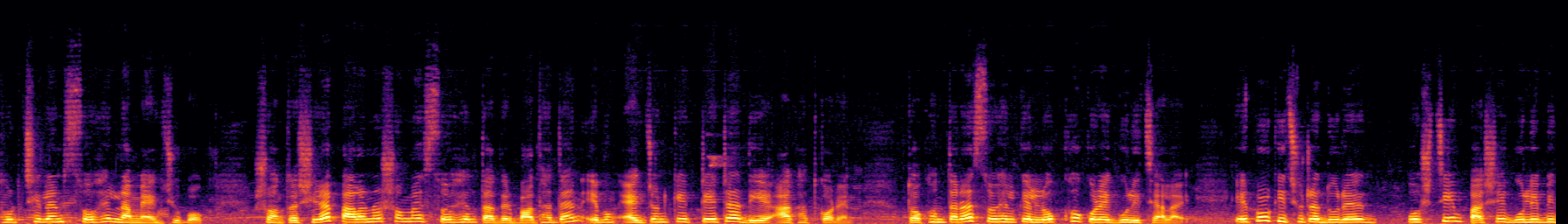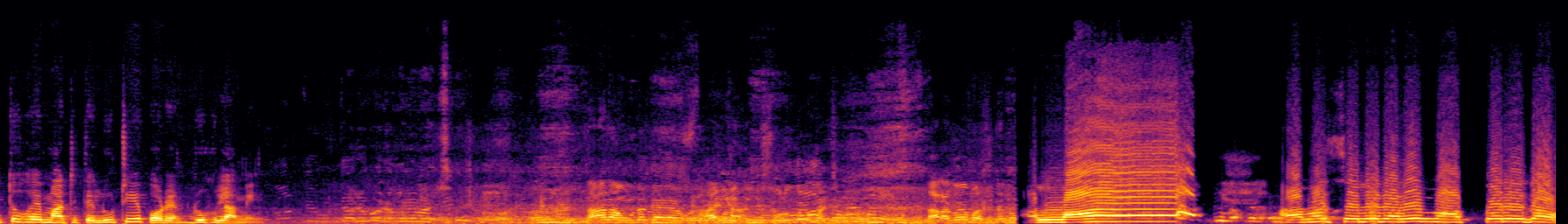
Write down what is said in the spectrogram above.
ধরছিলেন সোহেল নামে এক যুবক। সন্ত্রাসীরা পালানোর সময় সোহেল তাদের বাধা দেন এবং একজনকে টেটা দিয়ে আঘাত করেন। তখন তারা সোহেলকে লক্ষ্য করে গুলি চালায়। এরপর কিছুটা দূরে পশ্চিম পাশে গুলিবিদ্ধ হয়ে মাটিতে লুটিয়ে পড়েন রুহুল আমিন। আল্লাহ! আমার ছেলেটারে মাফ করে দাও।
